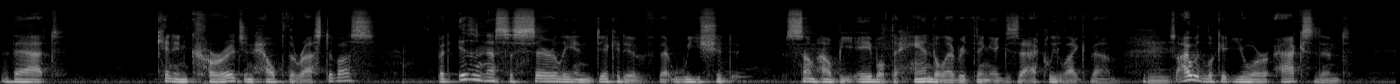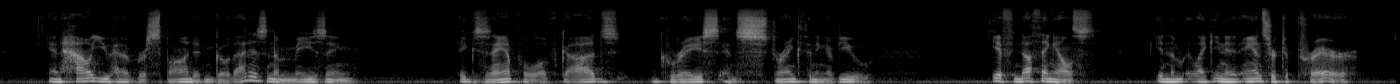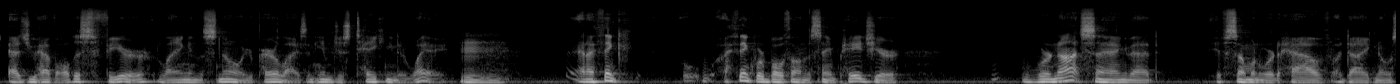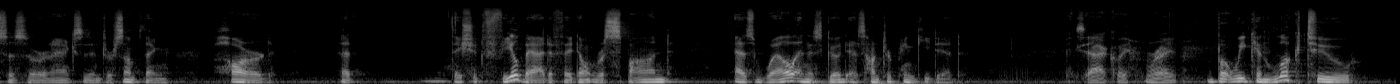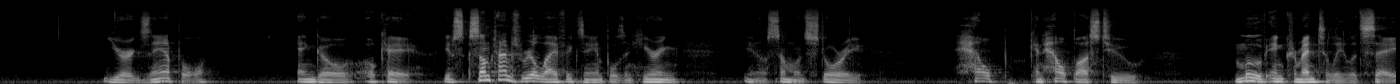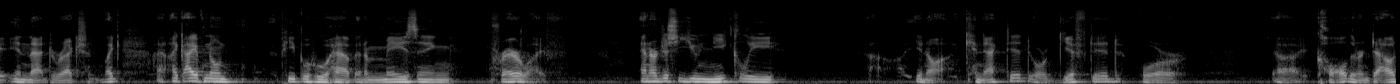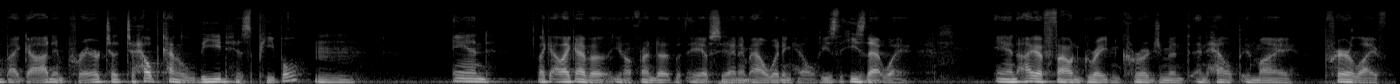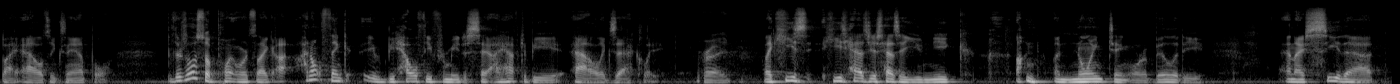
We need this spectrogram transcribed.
that can encourage and help the rest of us, but isn't necessarily indicative that we should somehow be able to handle everything exactly like them. Mm. So I would look at your accident and how you have responded and go, that is an amazing example of God's grace and strengthening of you. If nothing else, in the like in an answer to prayer, as you have all this fear laying in the snow, you're paralyzed, and Him just taking it away. Mm-hmm. And I think, I think we're both on the same page here. We're not saying that if someone were to have a diagnosis or an accident or something hard, that they should feel bad if they don't respond as well and as good as Hunter Pinke did. Exactly. Right. But we can look to your example and go, okay, you know, sometimes real life examples and hearing, you know, someone's story help can help us to move incrementally, let's say, in that direction. Like, like I've known people who have an amazing prayer life and are just uniquely, uh, you know, connected or gifted or uh, called or endowed by God in prayer to, to help kind of lead His people. And like like I have a you know friend with AFCI named Al Whittinghill. He's he's that way, and I have found great encouragement and help in my prayer life by Al's example. But there's also a point where it's like I, I don't think it would be healthy for me to say I have to be Al exactly. Right. Like he's he has just has a unique anointing or ability, and I see that.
